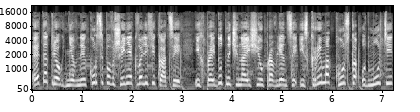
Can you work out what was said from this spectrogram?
Это трехдневные курсы повышения квалификации. Их пройдут начинающие управленцы из Крыма, Курска, Удмуртии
